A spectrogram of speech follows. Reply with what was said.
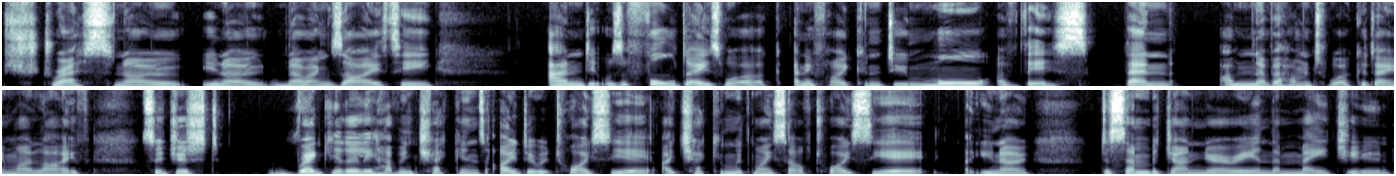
stress, no, you know, no anxiety. And it was a full day's work. And if I can do more of this, then I'm never having to work a day in my life. So just regularly having check ins. I do it twice a year. I check in with myself twice a year, uh, you know, December, January, and then May, June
